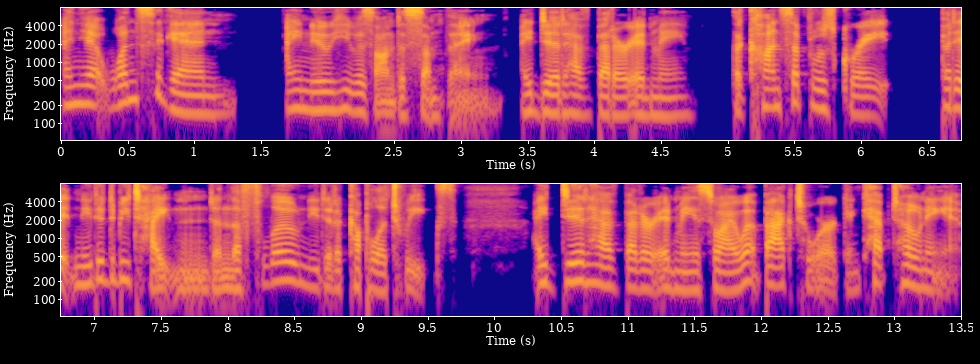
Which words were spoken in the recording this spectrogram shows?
and yet, once again, I knew he was onto something. I did have better in me. The concept was great, but it needed to be tightened and the flow needed a couple of tweaks. I did have better in me, so I went back to work and kept honing it.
